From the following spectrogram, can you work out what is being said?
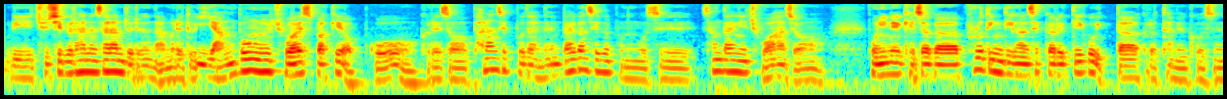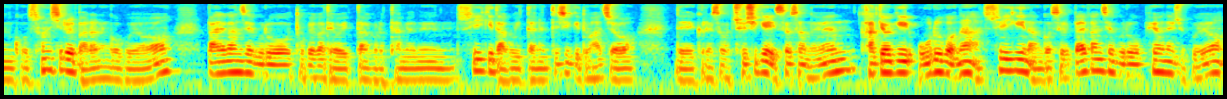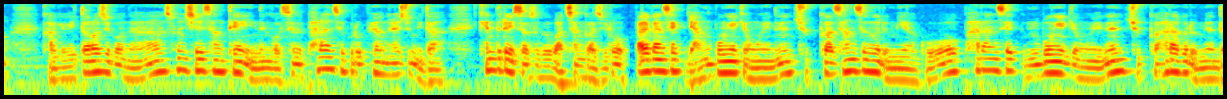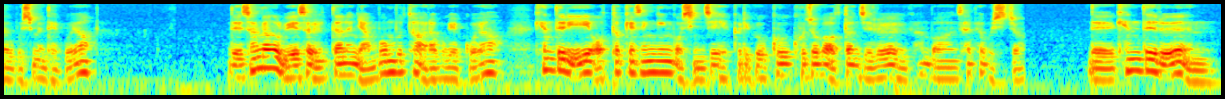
우리 주식을 하는 사람들은 아무래도 이 양봉을 좋아할 수밖에 없고 그래서 파란색보다는 빨간색을 보는 것을 상당히 좋아하죠. 본인의 계좌가 푸르딩딩한 색깔을 띠고 있다 그렇다면 그것은 곧 손실을 말하는 거고요. 빨간색으로 도배가 되어 있다 그렇다면 수익이 나고 있다는 뜻이기도 하죠. 네, 그래서 주식에 있어서는 가격이 오르거나 수익이 난 것을 빨간색으로 표현해 주고요. 가격이 떨어지거나 손실 상태에 있는 것을 파란색으로 표현을 해 줍니다. 캔들에 있어서도 마찬가지로 빨간색 양봉의 경우에는 주가 상승을 의미하고 파란색 음봉의 경우에는 주가 하락을 의미한다고 보시면 되고요. 네, 설명을 위해서 일단은 양봉부터 알아보겠고요. 캔들이 어떻게 생긴 것인지 그리고 그 구조가 어떤지를 한번 살펴보시죠. 네, 캔들은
